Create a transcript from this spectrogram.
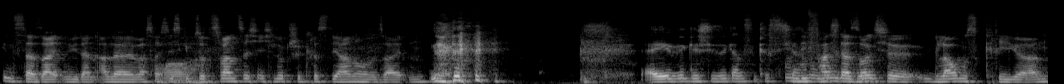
Insta-Seiten, wie dann alle, was weiß ich, es gibt so 20 Ich lutsche Cristiano-Seiten. Ey, wirklich, diese ganzen Cristiano. Und die fangen da solche Glaubenskriege an,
